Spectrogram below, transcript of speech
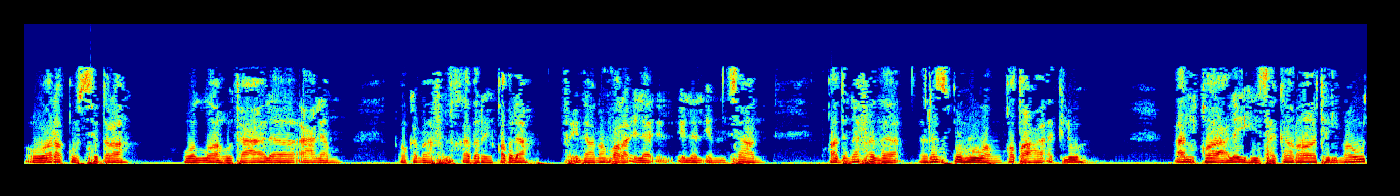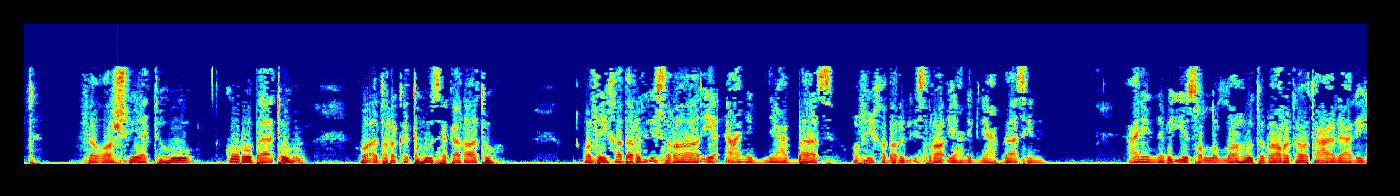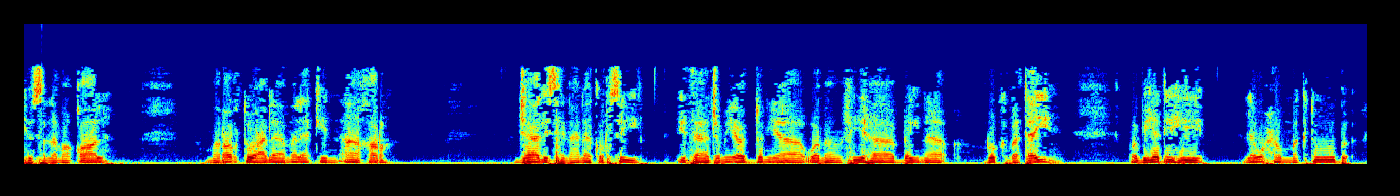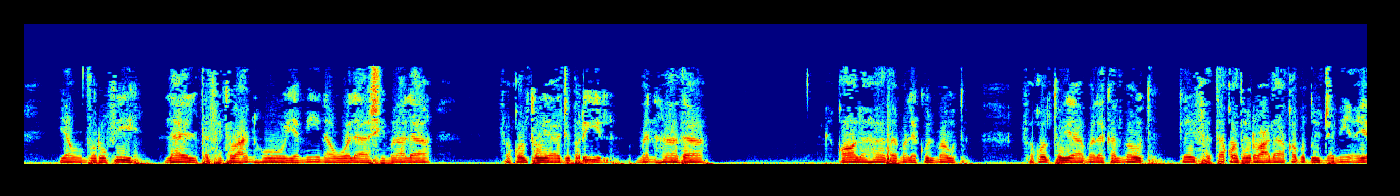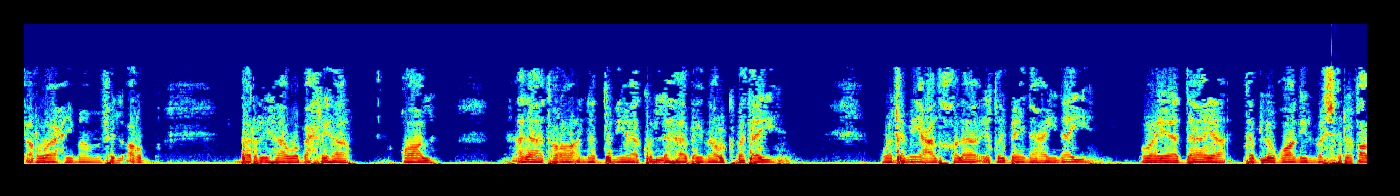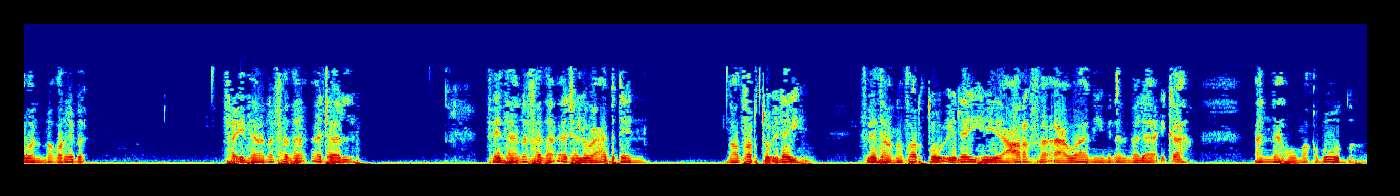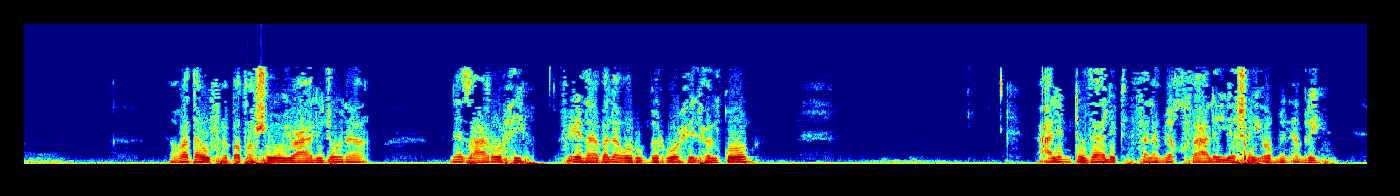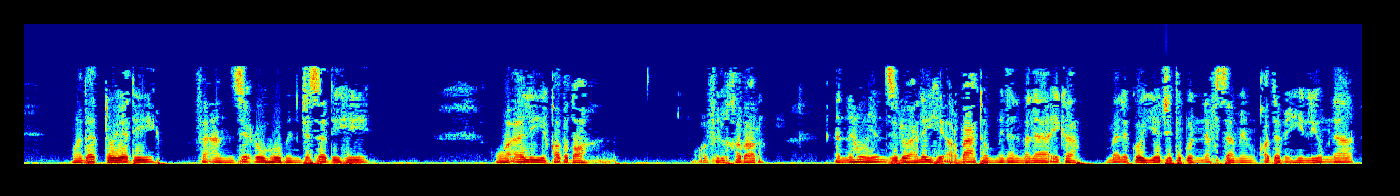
ورق السدرة والله تعالى أعلم. وكما في الخبر قبله فإذا نظر إلى, إلى الإنسان قد نفذ رزقه وانقطع أكله ألقى عليه سكرات الموت فغشيته كرباته وأدركته سكراته. وفي خبر الإسراء عن ابن عباس وفي خبر الإسراء عن ابن عباس عن النبي صلى الله تبارك وتعالى عليه وسلم قال مررت على ملك آخر جالس على كرسي إذا جميع الدنيا ومن فيها بين ركبتيه وبيده لوح مكتوب ينظر فيه لا يلتفت عنه يمينا ولا شمالا. فقلت يا جبريل من هذا؟ قال هذا ملك الموت. فقلت يا ملك الموت كيف تقدر على قبض جميع أرواح من في الأرض برها وبحرها؟ قال ألا ترى أن الدنيا كلها بين ركبتيه وجميع الخلائق بين عينيه؟ ويداي تبلغان المشرق والمغرب فإذا نفذ أجل فإذا نفذ أجل عبد نظرت إليه فإذا نظرت إليه عرف أعواني من الملائكة أنه مقبوض. غدوا فبطشوا يعالجون نزع روحي فإذا بلغوا بالروح الحلقوم علمت ذلك فلم يخف علي شيء من أمري. مددت يدي فأنزعه من جسده وألي قبضه. وفي الخبر أنه ينزل عليه أربعة من الملائكة ملك يجذب النفس من قدمه اليمنى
